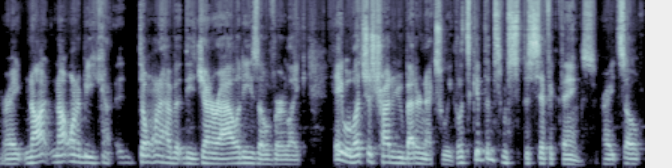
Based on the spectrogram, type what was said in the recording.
right? Not not want to be don't want to have these generalities over like hey well let's just try to do better next week. Let's give them some specific things right? So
